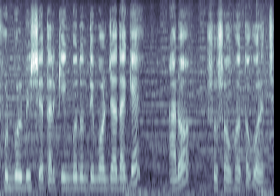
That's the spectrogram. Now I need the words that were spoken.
ফুটবল বিশ্বে তার কিংবদন্তি মর্যাদাকে আরও সুসংহত করেছে।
